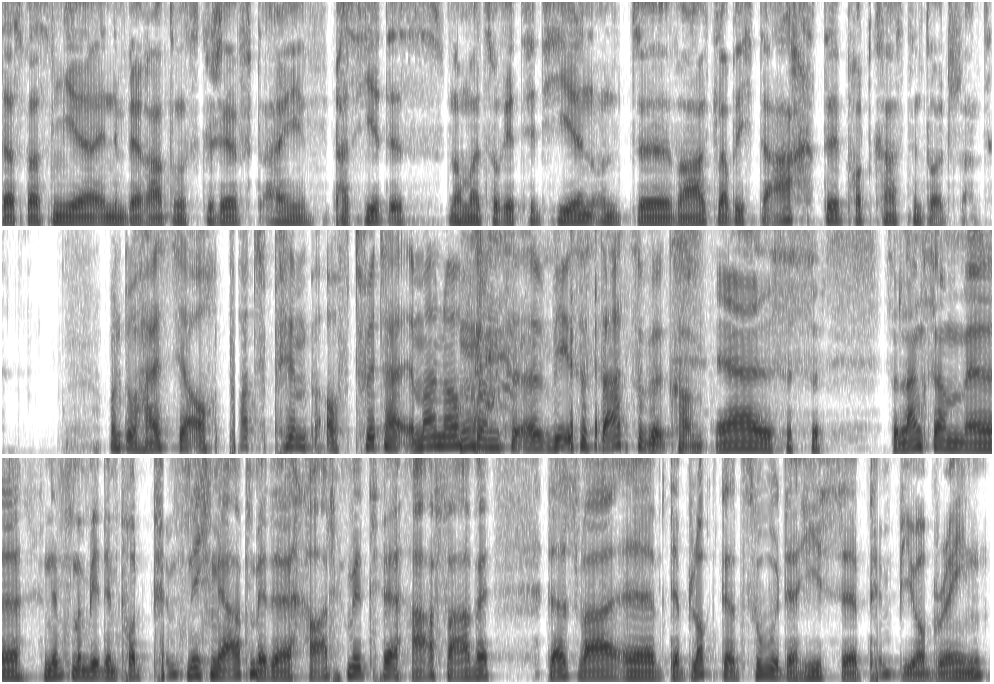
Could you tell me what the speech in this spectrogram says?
das, was mir in dem Beratungsgeschäft passiert ist, nochmal zu rezitieren und äh, war, glaube ich, der achte Podcast in Deutschland. Und du heißt ja auch Podpimp auf Twitter immer noch. Und äh, wie ist es dazu gekommen? ja, das ist so langsam äh, nimmt man mir den Podpimp nicht mehr ab mit der mit der Haarfarbe. Das war äh, der Blog dazu, der hieß äh, Pimp Your Brain.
